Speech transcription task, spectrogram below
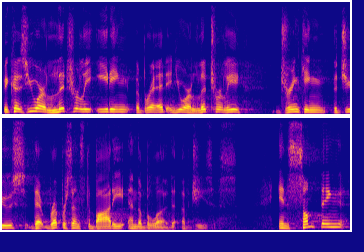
Because you are literally eating the bread and you are literally drinking the juice that represents the body and the blood of Jesus. And something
